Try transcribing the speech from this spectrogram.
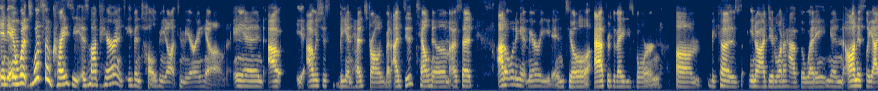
And and what's what's so crazy is my parents even told me not to marry him and i i was just being headstrong but i did tell him i said i don't want to get married until after the baby's born um because you know i did want to have the wedding and honestly i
